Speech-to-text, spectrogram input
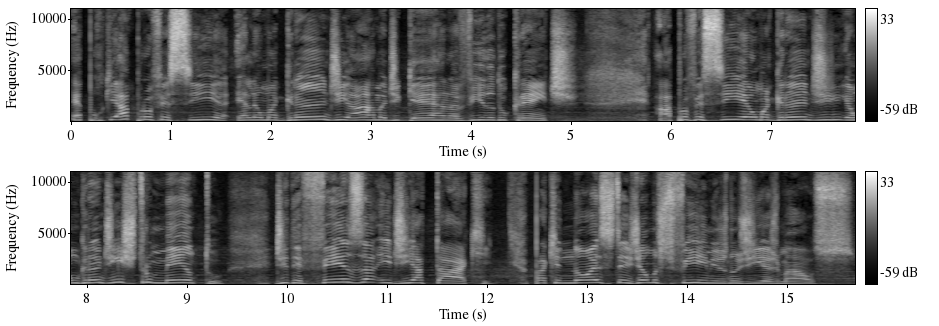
é porque a profecia ela é uma grande arma de guerra na vida do crente. A profecia é, uma grande, é um grande instrumento de defesa e de ataque para que nós estejamos firmes nos dias maus.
